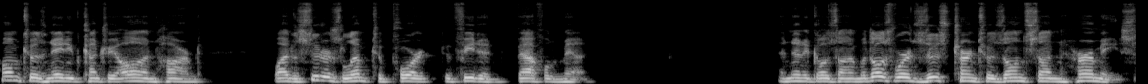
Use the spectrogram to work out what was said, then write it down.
Home to his native country all unharmed, while the suitors limp to port, defeated, baffled men. And then it goes on. With those words, Zeus turned to his own son Hermes.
